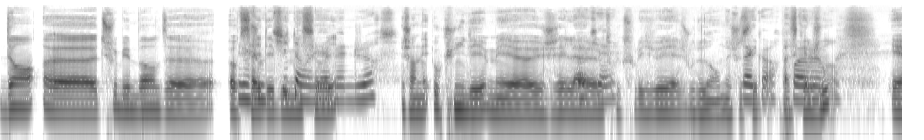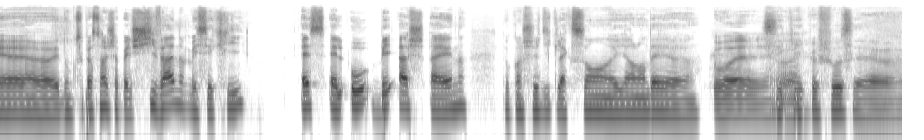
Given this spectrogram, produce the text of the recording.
dans euh, euh, Elle Outside Ebbing, Missouri. Avengers? J'en ai aucune idée, mais euh, j'ai le truc sous les yeux et elle joue dedans, mais je sais pas ce qu'elle joue. Et euh, donc ce personnage s'appelle Shivan, mais s'écrit S-L-O-B-H-A-N. Donc quand je te dis que l'accent euh, irlandais, euh, Ouais, c'est ouais. quelque chose. euh,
